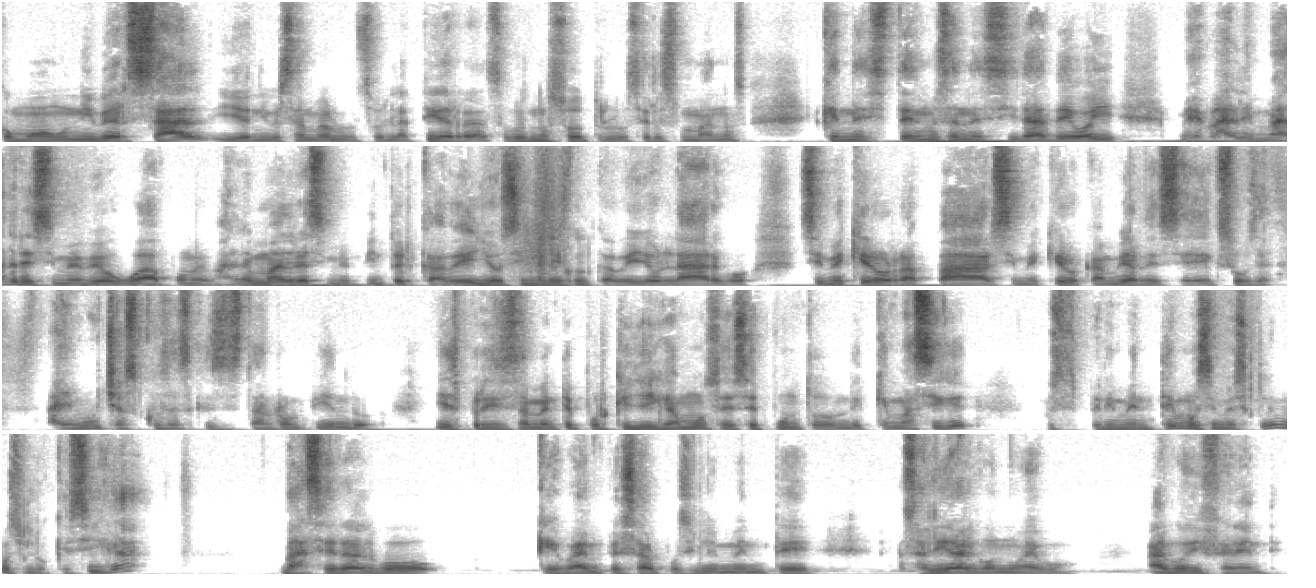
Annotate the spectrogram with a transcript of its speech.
como universal, y universal sobre la Tierra, sobre nosotros los seres humanos, que tenemos esa necesidad de hoy, me vale madre si me veo guapo, me vale madre si me pinto el cabello, si me dejo el cabello largo, si me quiero rapar, si me quiero cambiar de sexo, o sea, hay muchas cosas que se están rompiendo, y es precisamente porque llegamos a ese punto donde, ¿qué más sigue? Pues experimentemos y mezclemos, y lo que siga va a ser algo que va a empezar posiblemente a salir algo nuevo, algo diferente,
